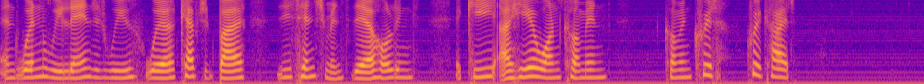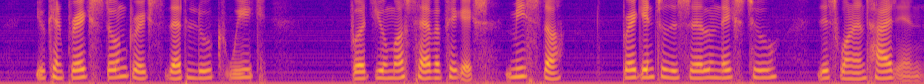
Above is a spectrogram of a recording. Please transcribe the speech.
and when we landed we were captured by these henchmen. They are holding a key. I hear one coming. Coming crit. Quick, hide. You can break stone bricks that look weak, but you must have a pickaxe. Mister, break into the cell next to this one and hide in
